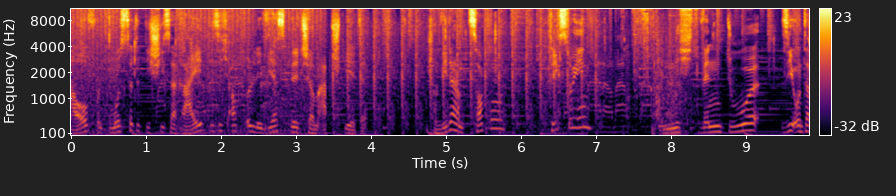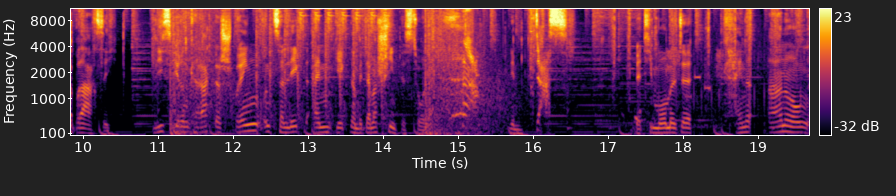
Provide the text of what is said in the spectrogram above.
auf und musterte die Schießerei, die sich auf Olivias Bildschirm abspielte. Schon wieder am Zocken? Kriegst du ihn? Nicht, wenn du... Sie unterbrach sich, ließ ihren Charakter springen und zerlegte einen Gegner mit der Maschinenpistole. Ha! Nimm das! Betty murmelte, keine Ahnung,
